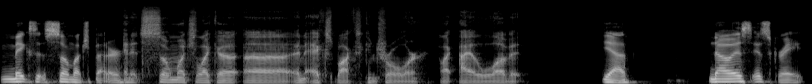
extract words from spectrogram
makes it so much better. And it's so much like a uh, an Xbox controller. Like I love it. Yeah, no, it's it's great.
